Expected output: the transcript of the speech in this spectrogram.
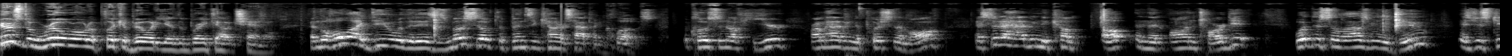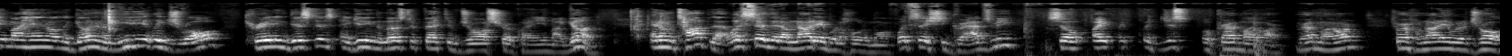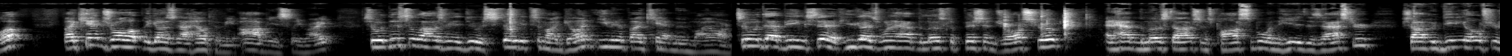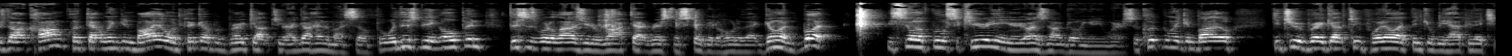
Here's the real world applicability of the breakout channel. And the whole idea with it is, is most self-defense encounters happen close. Close enough here where I'm having to push them off. Instead of having to come up and then on target, what this allows me to do is just get my hand on the gun and immediately draw, creating distance and getting the most effective draw stroke when I need my gun. And on top of that, let's say that I'm not able to hold him off. Let's say she grabs me. So I, I, I just will grab my arm, grab my arm where if I'm not able to draw up, if I can't draw up, the gun's not helping me, obviously, right? So what this allows me to do is still get to my gun, even if I can't move my arm. So with that being said, if you guys want to have the most efficient draw stroke and have the most options possible in the heat of disaster, shop HoudiniHolsters.com, click that link in bio, and pick up a breakout tool. I got ahead of myself. But with this being open, this is what allows you to rock that wrist and still get a hold of that gun. But you still have full security and your gun's not going anywhere. So click the link in bio, get you a breakout 2.0. I think you'll be happy that you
